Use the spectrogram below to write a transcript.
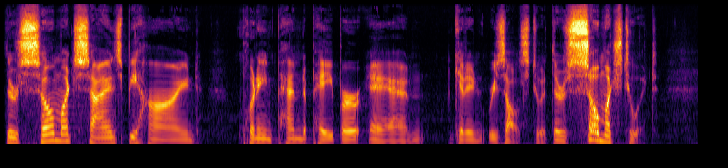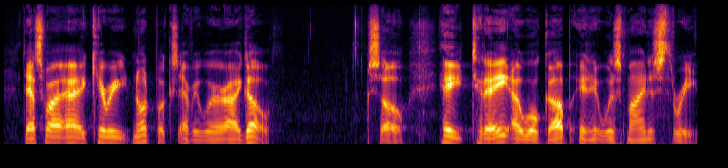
There's so much science behind putting pen to paper and getting results to it. There's so much to it. That's why I carry notebooks everywhere I go. So, hey, today I woke up and it was minus three.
